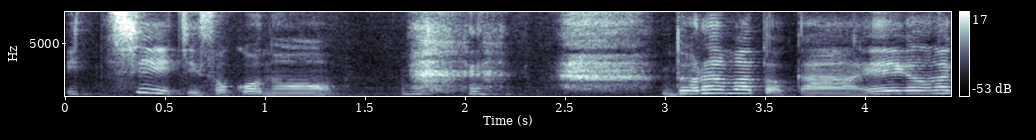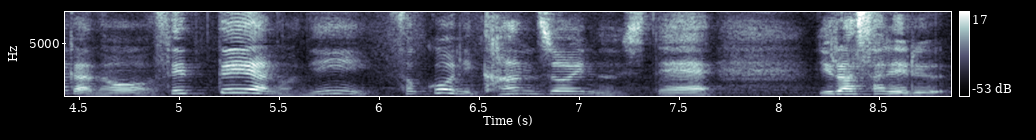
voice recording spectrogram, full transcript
いちいちそこの ドラマとか映画の中の設定やのにそこに感情移入して揺らされる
